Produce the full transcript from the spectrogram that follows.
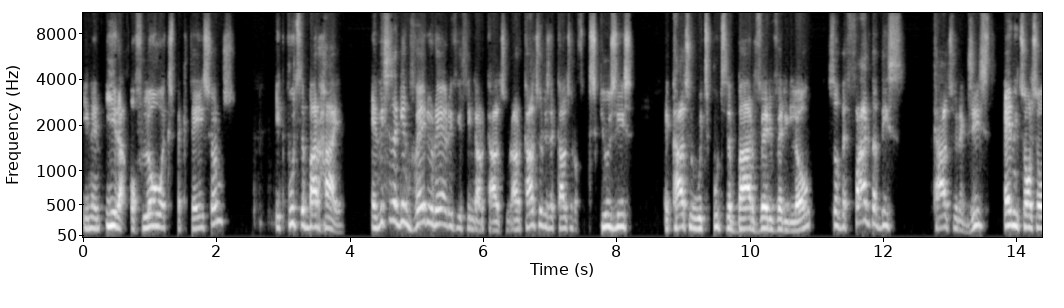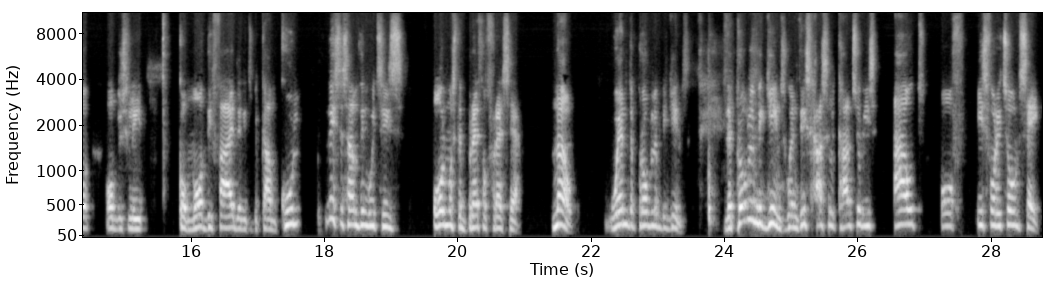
in an era of low expectations, it puts the bar higher. And this is again very rare if you think our culture. Our culture is a culture of excuses, a culture which puts the bar very, very low. So the fact that this culture exists and it's also obviously commodified and it's become cool, this is something which is almost a breath of fresh air. Now, when the problem begins, the problem begins when this hustle culture is out of, is for its own sake.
